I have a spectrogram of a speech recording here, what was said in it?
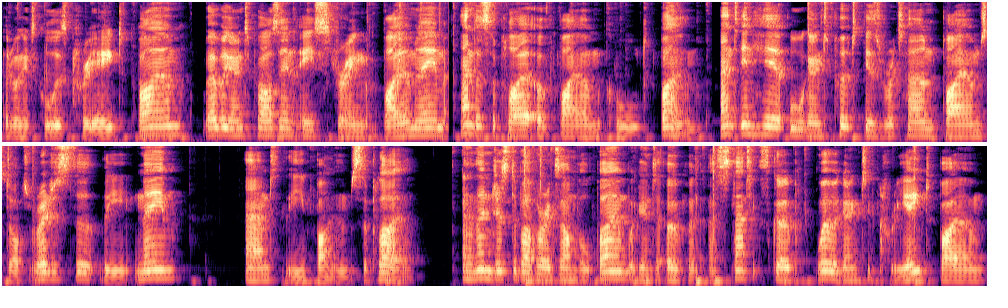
and we're going to call this create biome where we're going to pass in a string biome name and a supplier of biome called biome. And in here all we're going to put is return biomes.register the name and the biome supplier. And then just above our example biome, we're going to open a static scope where we're going to create biome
